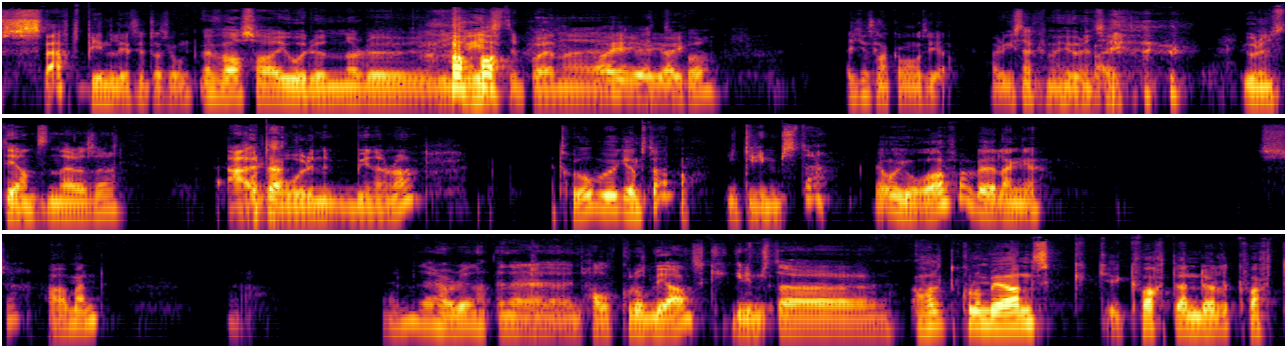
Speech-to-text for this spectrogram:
Svært pinlig situasjon. Men hva sa Jorunn når du gikk og hilste på henne Oi, oi, oi. etterpå? Jeg har ikke snakket med henne siden. Har du ikke snakket med Jorunn siden? Jorunn Stiansen der altså? Er, det- bor hun her nå? Jeg tror hun bor i Grimstad nå. I Grimstad? Ja, hun gjorde i hvert fall det lenge. Så, Ja, men. Ja, men der har du en, en, en halv colombiansk Grimstad Halvt colombiansk, kvart vendøl, kvart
